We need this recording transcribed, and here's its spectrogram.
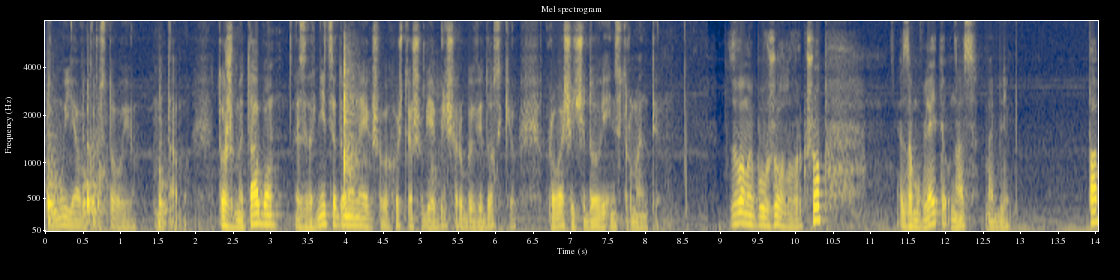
Тому я використовую Метабо. Тож Метабо, зверніться до мене, якщо ви хочете, щоб я більше робив відосиків про ваші чудові інструменти. З вами був Жогло Воркшоп. Замовляйте у нас меблі. Па!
